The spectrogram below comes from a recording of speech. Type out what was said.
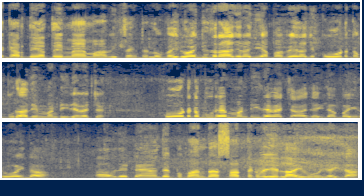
ਕਰਦੇ ਆ ਤੇ ਮੈਂ ਮਹਾਵੀਰ ਸਿੰਘ ਢਿੱਲੋਂ ਬਾਈ। ਰੋਜ਼ ਦੀ ਤਰ੍ਹਾਂ ਹਾਜ਼ਰ ਜੀ, ਆਪਾਂ ਫੇਰ ਅੱਜ ਕੋਟ ਕਪੂਰਾ ਦੀ ਮੰਡੀ ਦੇ ਵਿੱਚ। ਕੋਟ ਕਪੂਰੇ ਮੰਡੀ ਦੇ ਵਿੱਚ ਆ ਜਾਈਦਾ ਬਾਈ ਰੋਜ਼ ਦਾ। ਆਪਦੇ ਟਾਈਮ ਦੇ ਪਾਬੰਦ ਆ 7 ਵਜੇ ਲਾਈਵ ਹੋ ਜਾਈਦਾ।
